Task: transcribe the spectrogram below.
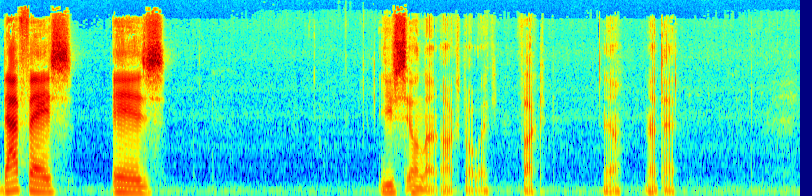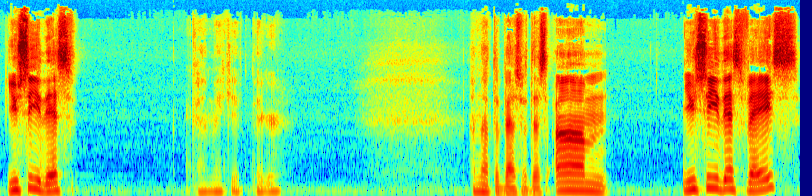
That face is you see on, Ox Public. Fuck. No, not that. You see this can I make it bigger? I'm not the best with this. Um, you see this face,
